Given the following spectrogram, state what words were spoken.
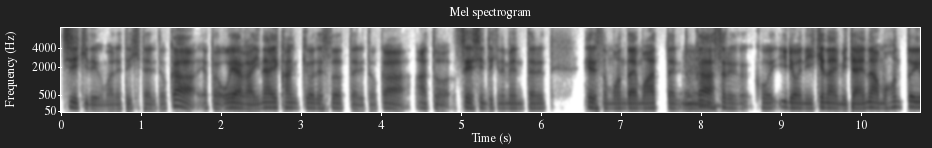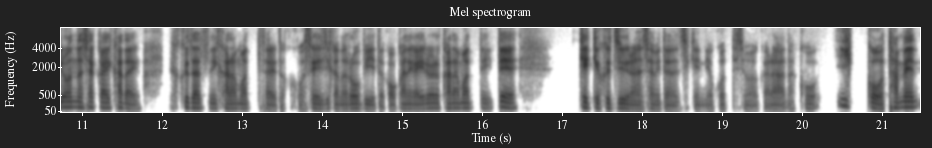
地域で生まれてきたりとか、やっぱり親がいない環境で育ったりとか、あと精神的なメンタルヘルスの問題もあったりとか、うん。それがこう医療に行けないみたいな、もう本当いろんな社会課題が複雑に絡まってたりとか、こう政治家のロビーとかお金がいろいろ絡まっていて、結局銃乱射みたいな事件に起こってしまうから、かこう、一個ため、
